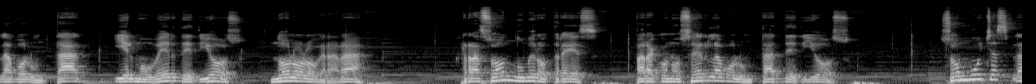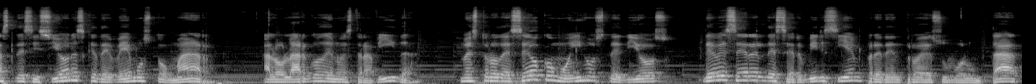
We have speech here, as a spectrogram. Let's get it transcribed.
la voluntad y el mover de Dios, no lo logrará. Razón número 3. Para conocer la voluntad de Dios. Son muchas las decisiones que debemos tomar a lo largo de nuestra vida. Nuestro deseo como hijos de Dios debe ser el de servir siempre dentro de su voluntad.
